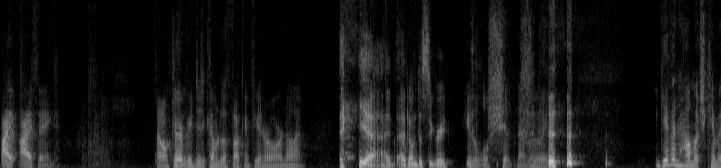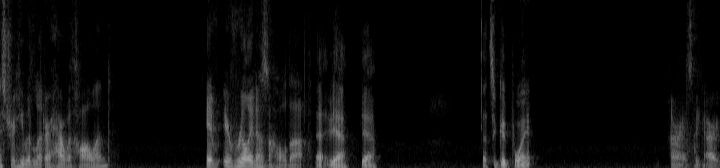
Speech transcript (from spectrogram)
I I think. I don't care if he did come to the fucking funeral or not. yeah, I, I don't disagree. He's a little shit in that movie. Given how much chemistry he would let her have with Holland, it it really doesn't hold up. Uh, yeah, yeah. That's a good point. All right, we, all right.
